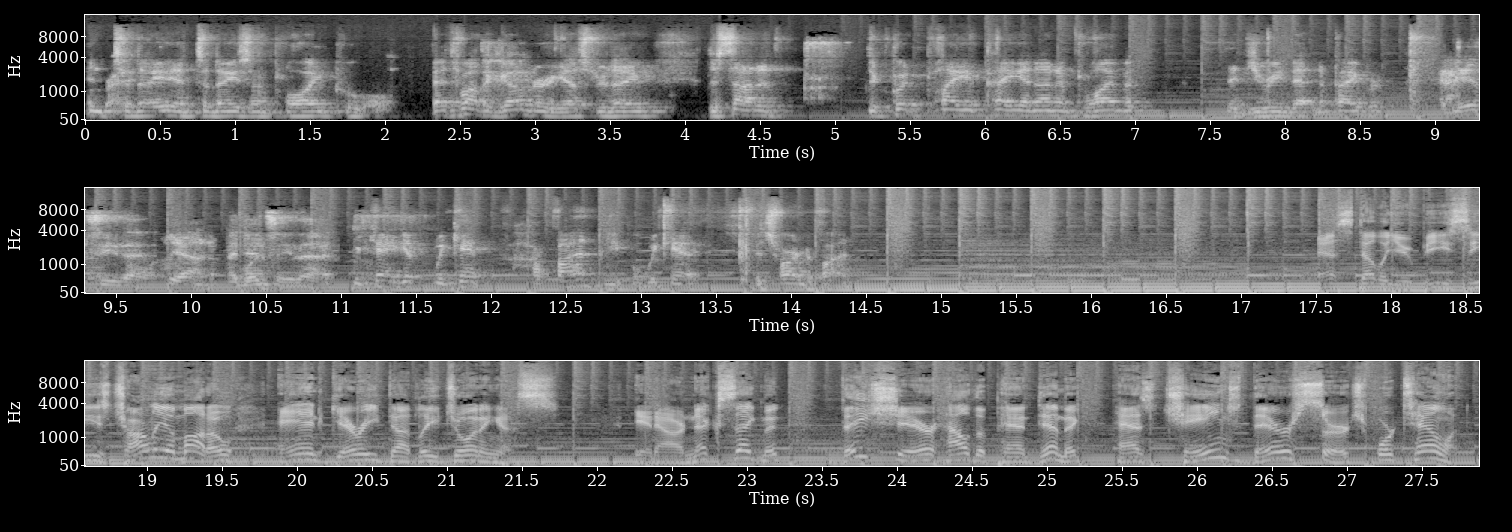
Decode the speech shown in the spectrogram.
in right. today in today's employee pool. That's why the governor yesterday decided to quit paying, paying unemployment. Did you read that in the paper? I did see that. Yeah, I did see that. We can't get, we can't find people. We can't. It's hard to find. SWBC's Charlie Amato and Gary Dudley joining us. In our next segment, they share how the pandemic has changed their search for talent.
